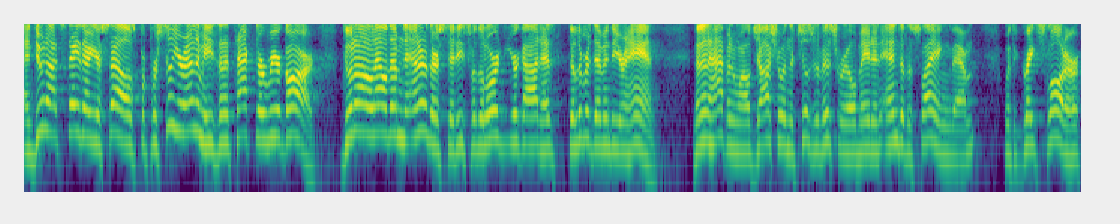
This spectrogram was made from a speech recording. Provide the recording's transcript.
And do not stay there yourselves, but pursue your enemies and attack their rear guard. Do not allow them to enter their cities, for the Lord your God has delivered them into your hand. Then it happened while Joshua and the children of Israel made an end of the slaying them with a great slaughter,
